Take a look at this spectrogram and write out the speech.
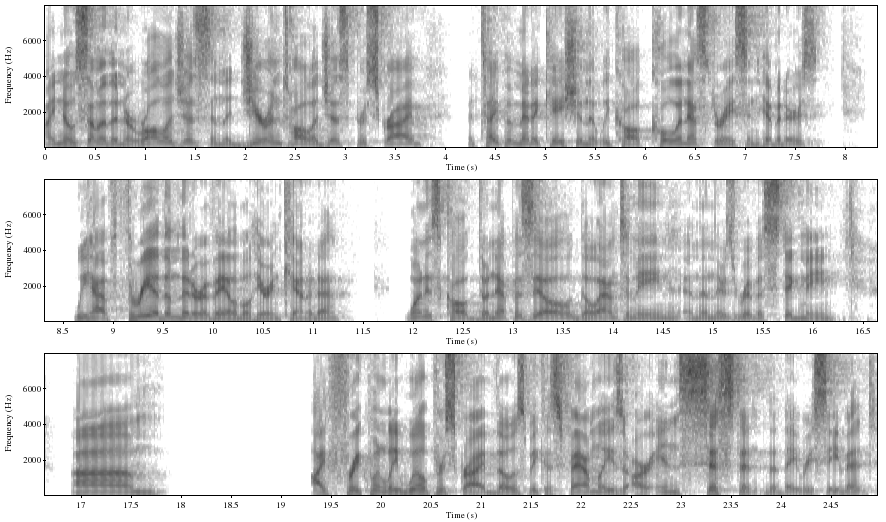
I know some of the neurologists and the gerontologists prescribe a type of medication that we call cholinesterase inhibitors. We have three of them that are available here in Canada. One is called donepezil, galantamine, and then there's rivastigmine. Um, I frequently will prescribe those because families are insistent that they receive it.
